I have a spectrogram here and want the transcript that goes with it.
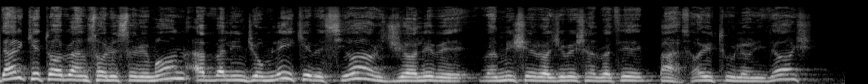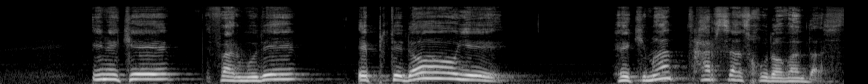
در کتاب امثال سلیمان اولین جمله که بسیار جالبه و میشه راجبش البته بحث های طولانی داشت اینه که فرموده ابتدای حکمت ترس از خداوند است.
